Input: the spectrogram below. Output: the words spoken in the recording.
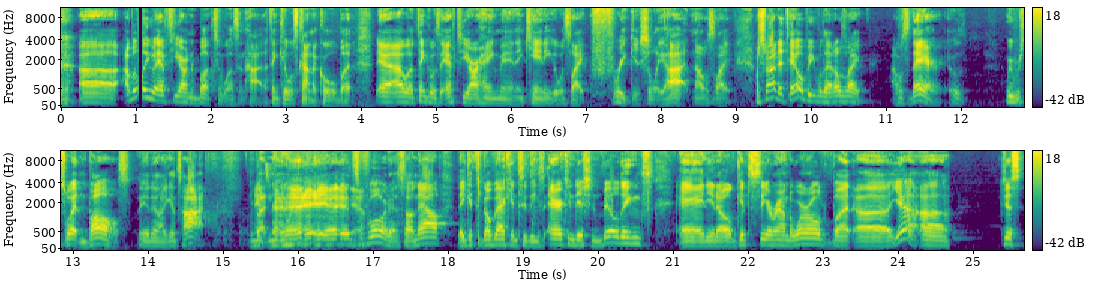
Uh, I believe FTR and the Bucks it wasn't hot. I think it was kind of cool, but yeah, I think it was FTR, Hangman, and Kenny. It was like freakishly hot, and I was like, I was trying to tell people that I was like I was there. It was we were sweating balls. You know, like it's hot. But it's, Florida. it's yeah. Florida. So now they get to go back into these air conditioned buildings and, you know, get to see around the world. But uh, yeah, uh, just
